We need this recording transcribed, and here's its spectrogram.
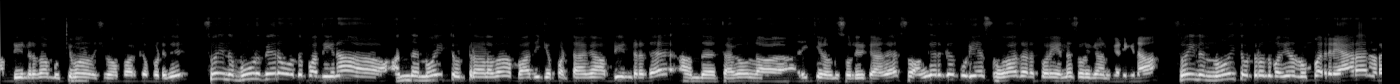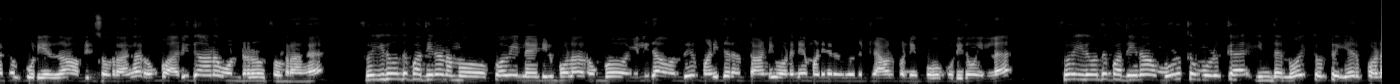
அப்படின்றதா முக்கியமான விஷயமா பார்க்கப்படுது. ஸோ இந்த மூணு பேரும் வந்து பாத்தீங்கன்னா அந்த நோய் தொற்றால தான் பாதிக்கப்பட்டாங்க அப்படின்றத அந்த தகவல் அறிக்கையில வந்து சொல்லியிருக்காங்க. ஸோ அங்க இருக்கக்கூடிய சுகாதாரத்துறை என்ன சொல்லிருக்காங்கன்னு கேட்டீங்கன்னா ஸோ இந்த நோய் தொற்று வந்து பாத்தீங்கன்னா ரொம்ப ரேரா நடக்கக்கூடியதுதான் அப்படின்னு சொல்றாங்க. ரொம்ப அரிதான ஒன்றுன்னு சொல்றாங்க. ஸோ இது வந்து பார்த்தீங்கன்னா நம்ம கோவிட் நைன்டீன் போல ரொம்ப எளிதாக வந்து மனிதரை தாண்டி உடனே மனிதர்கள் வந்து டிராவல் பண்ணி போகக்கூடியதும் இல்லை. ஸோ இது வந்து பார்த்தீங்கன்னா முழுக்க முழுக்க இந்த நோய் தொற்று ஏற்பட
